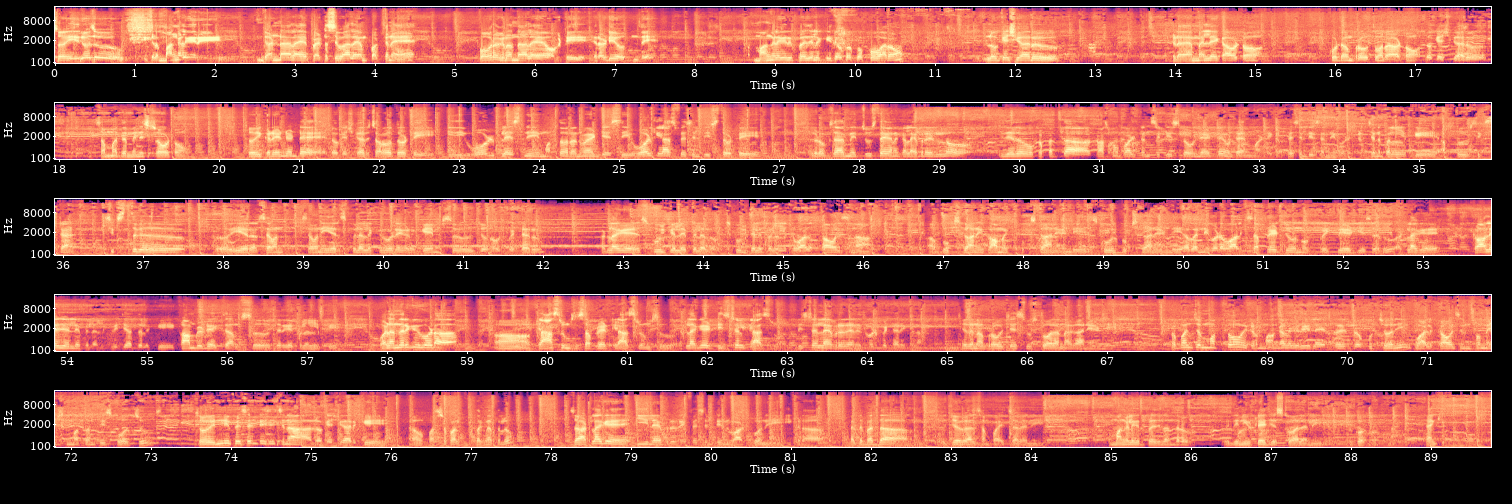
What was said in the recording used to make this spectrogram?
So ఈరోజు ఇక్కడ మంగళగిరి గండాలయపేట శివాలయం పక్కనే పౌర గ్రంథాలయం ఒకటి రెడీ అవుతుంది. మంగళగిరి ప్రజలకి ఇది ఒక గొప్ప వరం. లోకేష్ గారు ఇక్కడ ఎమ్మెల్యే కావటం కూటమి ప్రభుత్వం రావటం లోకేష్ గారు సంబంధిత మినిస్టర్ అవటం. సో ఇక్కడ ఏంటంటే లోకేష్ గారి చొరవతోటి ఈ ఓల్డ్ ప్లేస్ని మొత్తం రెనోవేట్ చేసి వరల్డ్ క్లాస్ ఫెసిలిటీస్ తోటి ఇక్కడ ఒకసారి మీరు చూస్తే కనుక లైబ్రరీలో ఇదేదో ఒక పెద్ద కాస్మోపాలిటన్ సిటీస్లో ఉండేట్టే ఉంటాయి అన్నమాట ఇక్కడ ఫెసిలిటీస్ అన్నీ కూడా. ఇక్కడ చిన్నపిల్లలకి up to six sixth year seven seven years పిల్లలకి కూడా ఇక్కడ గేమ్స్ జోన్ ఒకటి పెట్టారు. అట్లాగే స్కూల్కి వెళ్ళే పిల్లలు స్కూల్కి వెళ్ళే పిల్లలకి వాళ్ళకి కావాల్సిన uh, బుక్స్ కానీ కామిక్ బుక్స్ కానివ్వండి స్కూల్ బుక్స్ కానివ్వండి అవన్నీ కూడా వాళ్ళకి సపరేట్ జోన్ క్రియేట్ చేశారు. అట్లాగే కాలేజ్ వెళ్ళే పిల్లలకి విద్యార్థులకి కాంపిటేటివ్ ఎగ్జామ్స్ జరిగే పిల్లలకి వాళ్ళందరికీ కూడా class rooms separate class rooms అట్లాగే digital class room digital library అనేది కూడా పెట్టారు ఇక్కడ. ఏదైనా బ్రౌజ్ చేసి చూసుకోవాలన్నా కానివ్వండి. ప్రపంచం మొత్తం ఇక్కడ మంగళగిరి లైబ్రరీలో కూర్చొని వాళ్ళకి కావాల్సిన ఇన్ఫర్మేషన్ మొత్తం తీసుకోవచ్చు. సో ఎన్ని ఫెసిలిటీస్ ఇచ్చిన లోకేష్ గారికి ఫస్ట్ ఆఫ్ ఆల్ కృతజ్ఞతలు. సో అట్లాగే ఈ లైబ్రరీ ఫెసిలిటీని వాడుకొని ఇక్కడ పెద్ద పెద్ద ఉద్యోగాలు సంపాదించాలని మంగళగిరి ప్రజలందరూ దీన్ని యూటిలైజ్ చేసుకోవాలని కోరుకుంటున్నాను. Thank you.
